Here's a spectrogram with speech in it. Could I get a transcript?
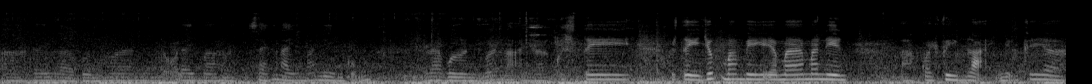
À, đây là vườn hoa ở đây mà sáng nay má Niên cũng ra vườn với lại uh, Christy. Christy giúp má, Mi- má, má Niên à, quay phim lại những cái uh,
